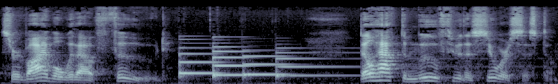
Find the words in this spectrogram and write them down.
survival without food. They'll have to move through the sewer system.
